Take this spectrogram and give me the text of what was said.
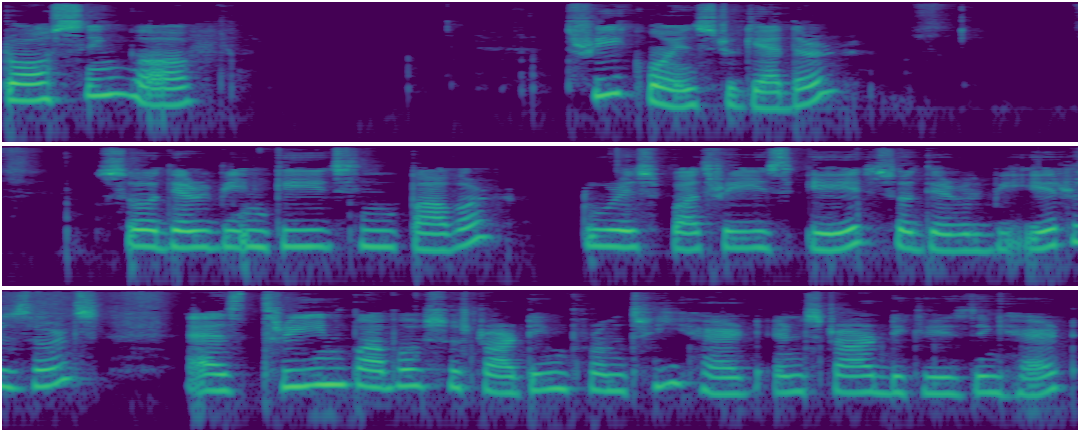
tossing of three coins together so there will be increase in power 2 raised power 3 is 8 so there will be 8 results. As 3 in power so starting from 3 head and start decreasing head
